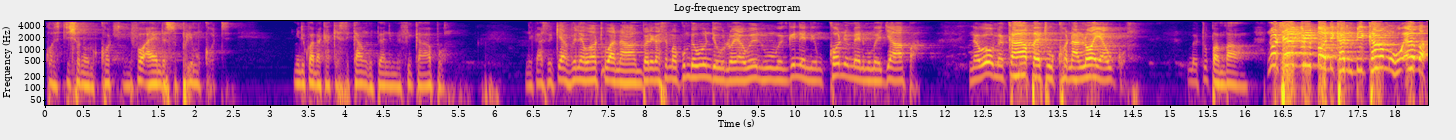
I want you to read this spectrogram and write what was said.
constitutional court before aende supreme court. Mi nilikuwa na kakesi kangu pia nimefika hapo nikasikia vile watu wanaambia nikasema kumbe huyu ndio uloya wenu wengine ni mconmen mumejaa hapa. Na wewe umekaa hapa eti uko na loya huko. Umetupa mbao. Not everybody can become whoever.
